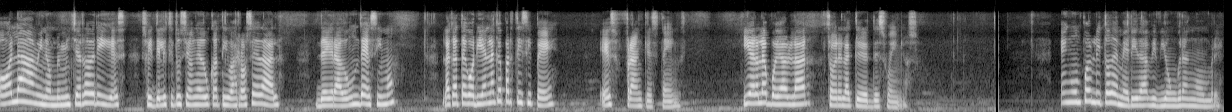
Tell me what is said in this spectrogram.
Hola, mi nombre es Michelle Rodríguez, soy de la institución educativa Rosedal, de grado undécimo. La categoría en la que participé es Frankenstein. Y ahora les voy a hablar sobre el alquiler de sueños. En un pueblito de Mérida vivió un gran hombre,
